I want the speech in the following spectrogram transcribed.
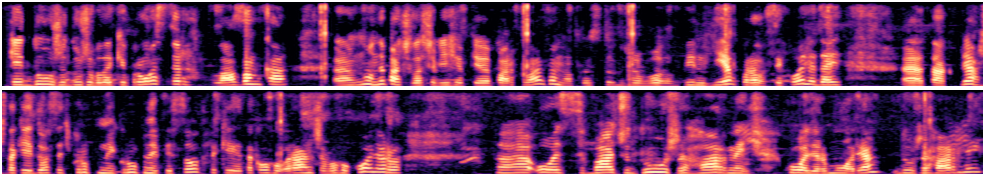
Такий дуже-дуже великий простір, лазанка. Е, Ну, не бачила, що в Єгипті парк лазанок. Ось тут вже він є, в Holiday. Е, Так, пляж такий досить крупний, крупний пісок, такий, такого оранжевого кольору. Е, Ось бачу дуже гарний колір моря, дуже гарний.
